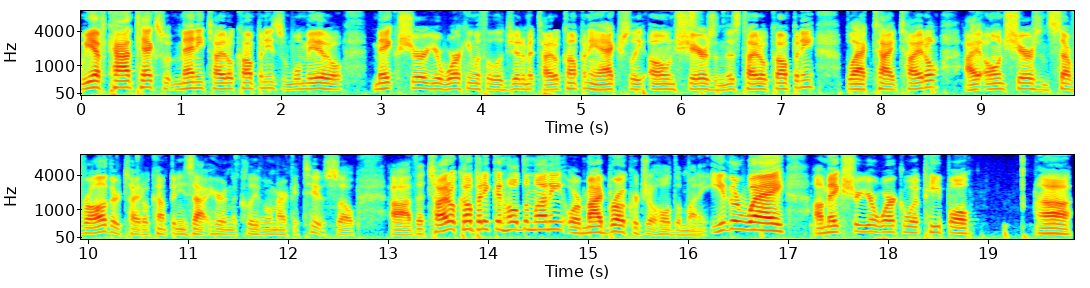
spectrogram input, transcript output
We have contacts with many title companies, and we'll be able to make sure you're working with a legitimate title company. I actually own shares in this title company, Black Tie Title. I own shares in several other title companies out here in the Cleveland market, too. So uh, the title company can hold the money, or my brokerage will hold the money. Either way, I'll make sure you're working with people uh,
